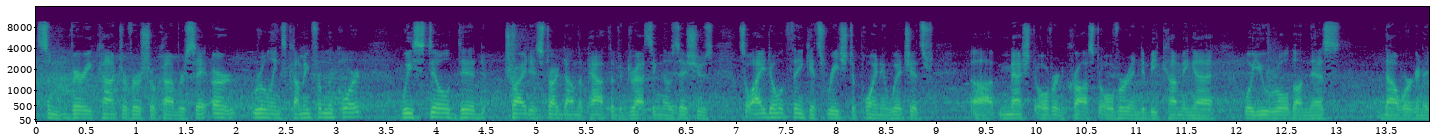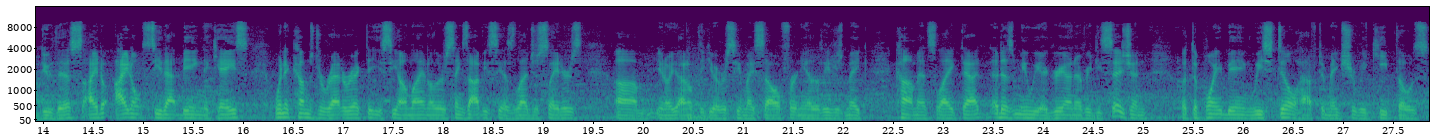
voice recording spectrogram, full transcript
some very controversial conversa- or rulings coming from the court we still did try to start down the path of addressing those issues. So I don't think it's reached a point in which it's uh, meshed over and crossed over into becoming a, well, you ruled on this, now we're going to do this. I don't, I don't see that being the case. When it comes to rhetoric that you see online, those things, obviously as legislators, um, you know, I don't think you ever see myself or any other leaders make comments like that. That doesn't mean we agree on every decision, but the point being, we still have to make sure we keep those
